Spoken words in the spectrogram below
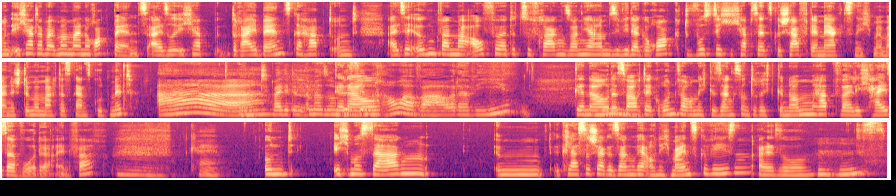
Und ich hatte aber immer meine Rockbands. Also ich habe drei Bands gehabt und als er irgendwann mal aufhörte zu fragen, Sonja, haben Sie wieder gerockt, wusste ich, ich habe es jetzt geschafft. Er merkt es nicht mehr. Meine Stimme macht das ganz gut mit. Ah, und weil die dann immer so ein genau, bisschen rauer war, oder wie? Genau, das war hm. auch der Grund, warum ich Gesangsunterricht genommen habe, weil ich heiser wurde einfach. Hm, okay. Und ich muss sagen, klassischer Gesang wäre auch nicht meins gewesen. Also mhm. das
